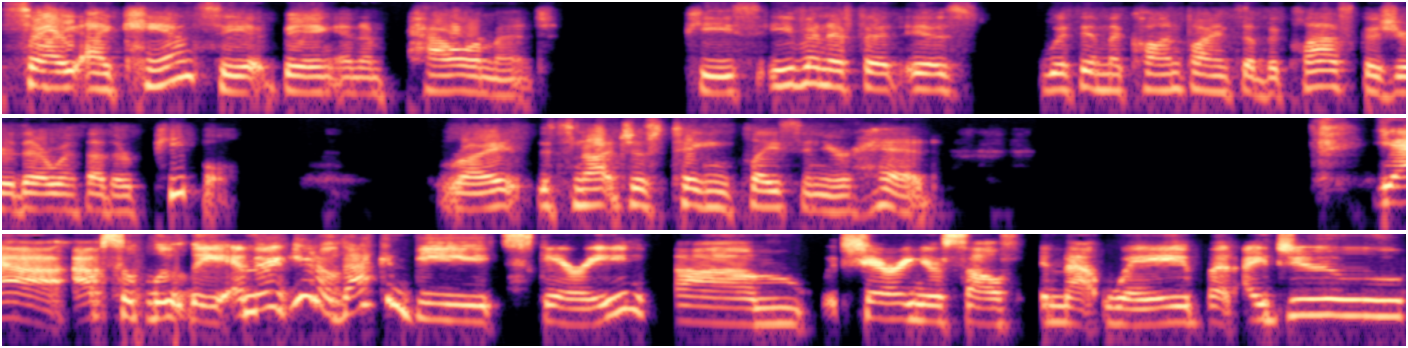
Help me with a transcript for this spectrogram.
so I, I can see it being an empowerment piece, even if it is within the confines of the class, because you're there with other people right? It's not just taking place in your head. Yeah, absolutely. And there, you know, that can be scary, um, sharing yourself in that way. But I do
